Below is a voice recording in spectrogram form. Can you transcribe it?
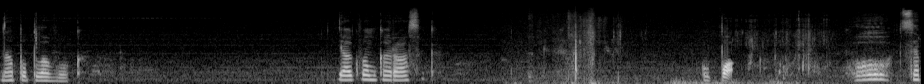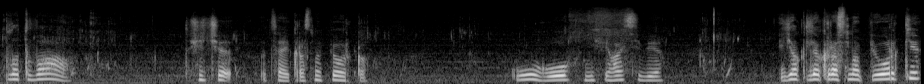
на поплавок. Як вам карасик? Опа. О, це плотва. Точніше, цей красноперка. Ого, ніфіга собі. Як для красноперки.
